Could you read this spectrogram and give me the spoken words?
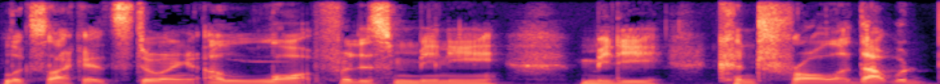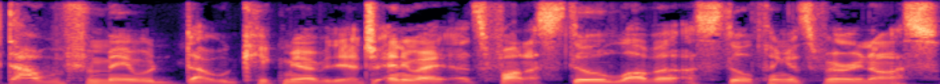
looks like it's doing a lot for this mini MIDI controller. That would that would for me would that would kick me over the edge. Anyway, it's fun. I still love it. I still think it's very nice.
